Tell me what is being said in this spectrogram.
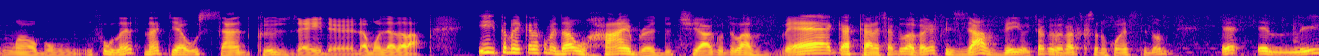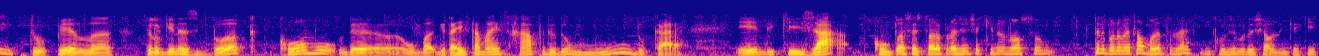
um álbum, um full length, né, que é o Sand Crusader. Dá uma olhada lá. E também quero recomendar o Hybrid do Thiago de la Vega, cara. Thiago de la Vega que já veio. Thiago de la Vega, se você não conhece esse nome, é eleito pela, pelo Guinness Book como de, o guitarrista mais rápido do mundo, cara. Ele que já contou essa história pra gente aqui no nosso Tribuna Metal Mantra, né? Inclusive vou deixar o link aqui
